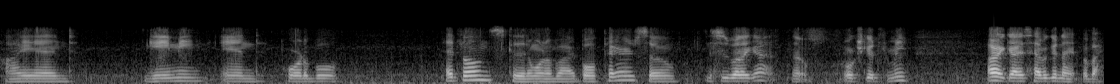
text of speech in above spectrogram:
high-end gaming and portable headphones because I don't want to buy both pairs. So this is what I got. So works good for me. All right, guys. Have a good night. Bye bye.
